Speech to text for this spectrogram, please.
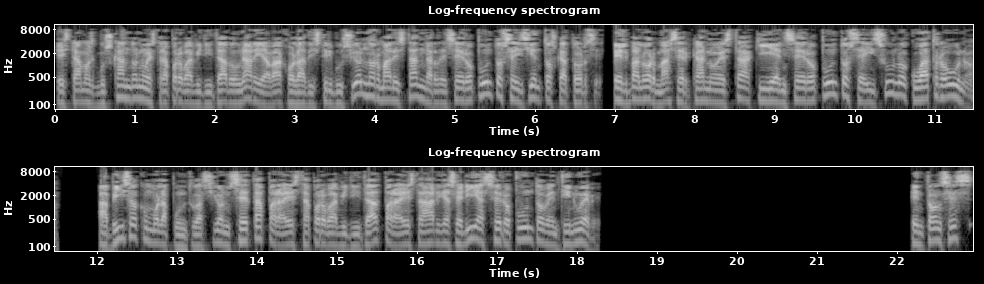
estamos buscando nuestra probabilidad o un área bajo la distribución normal estándar de 0.614. El valor más cercano está aquí en 0.6141. Aviso como la puntuación z para esta probabilidad para esta área sería 0.29. Entonces,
